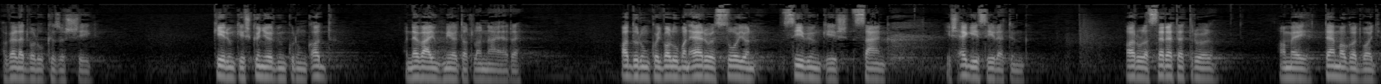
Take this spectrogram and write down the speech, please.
a veled való közösség. Kérünk és könyörgünk, Urunk, add, hogy ne váljunk méltatlanná erre. Addurunk, hogy valóban erről szóljon szívünk és szánk, és egész életünk. Arról a szeretetről, amely Te magad vagy,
